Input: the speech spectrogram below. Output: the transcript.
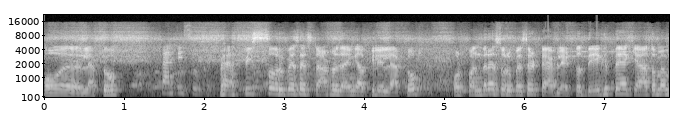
और लैपटॉप पैंतीस सौ से। पैंतीस सौ रुपये से स्टार्ट हो जाएँगे आपके लिए लैपटॉप और पंद्रह सौ रुपये से टैबलेट तो देखते हैं क्या तो मैम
